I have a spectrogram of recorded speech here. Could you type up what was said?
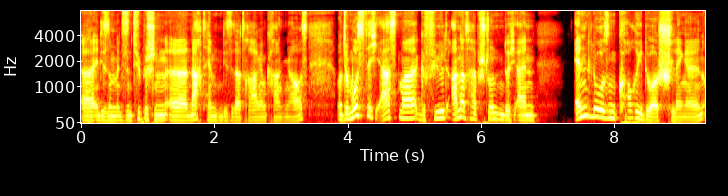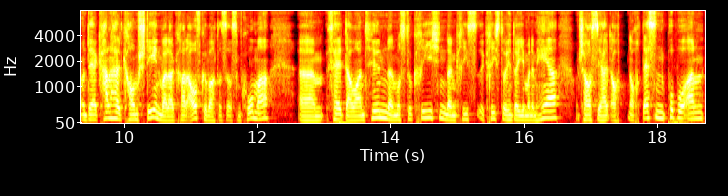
Äh, in, diesem, in diesen typischen äh, Nachthemden, die sie da tragen im Krankenhaus. Und du musst dich erstmal gefühlt anderthalb Stunden durch einen endlosen Korridor schlängeln und der kann halt kaum stehen, weil er gerade aufgewacht ist aus dem Koma, ähm, fällt dauernd hin, dann musst du kriechen, dann kriechst, kriechst du hinter jemandem her und schaust dir halt auch noch dessen Popo an,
